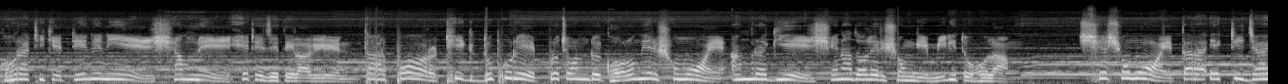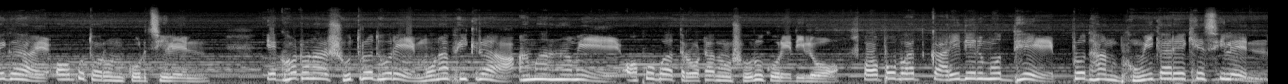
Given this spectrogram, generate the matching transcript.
ঘোড়াটিকে টেনে নিয়ে সামনে হেঁটে যেতে লাগলেন। তারপর ঠিক দুপুরে প্রচণ্ড গরমের সময় আমরা গিয়ে সেনা দলের সঙ্গে মিলিত হলাম। সে সময় তারা একটি জায়গায় অবতরণ করছিলেন। এ ঘটনার সূত্র ধরে মোনাফিকরা আমার নামে অপবাদ রটানো শুরু করে দিল। অপবাদকারীদের মধ্যে প্রধান ভূমিকা রেখেছিলেন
